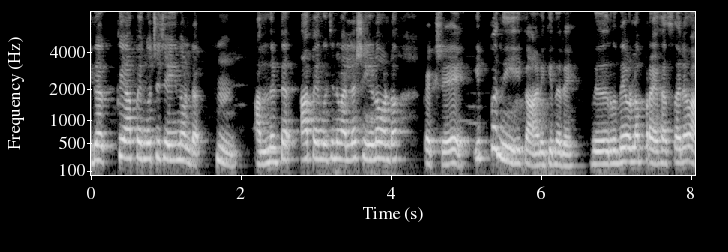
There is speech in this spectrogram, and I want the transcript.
ഇതൊക്കെ ആ പെങ്കൊച്ച് ചെയ്യുന്നുണ്ട്. എന്നിട്ട് ആ പെങ്കുച്ചിന് വല്ല ക്ഷീണമുണ്ടോ? പക്ഷേ ഇപ്പൊ നീ ഈ കാണിക്കുന്നതേ വെറുതെ ഉള്ള പ്രഹസനമാ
